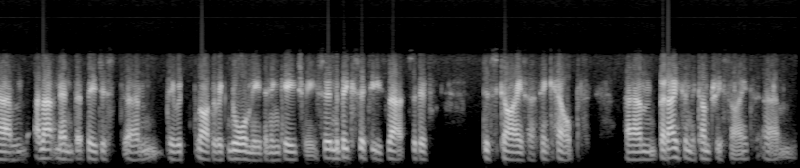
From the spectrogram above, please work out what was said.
um, and that meant that they just um, they would rather ignore me than engage me. So in the big cities, that sort of disguise I think helped. Um, but out in the countryside, um,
